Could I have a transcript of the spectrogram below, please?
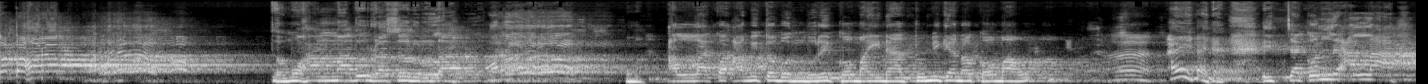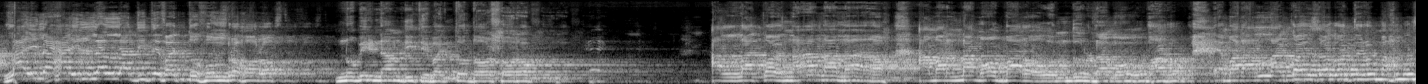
কত হরফ? তো মুহাম্মাদুর রাসূলুল্লাহ। আল্লাহ আমি তো বন্ধুরে কমাই না তুমি কেন কমাও? হ্যাঁ, হ্যাঁ, হ্যাঁ। ইচ্ছা করলে আল্লাহ লা ইলাহা ইল্লাল্লাহ দিতে পারতো পনেরো হরফ। নবীর নাম দিতে পারতো দশ হরফ। আল্লাহ কয় না না না আমার নামও বারো বন্ধুর নামও বারো। এবার আল্লাহ কয় জগতের মানুষ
